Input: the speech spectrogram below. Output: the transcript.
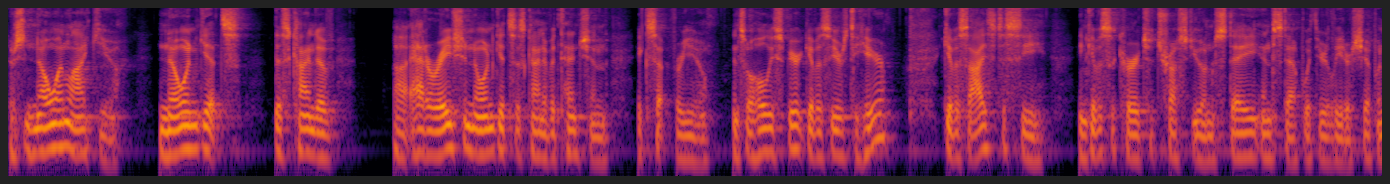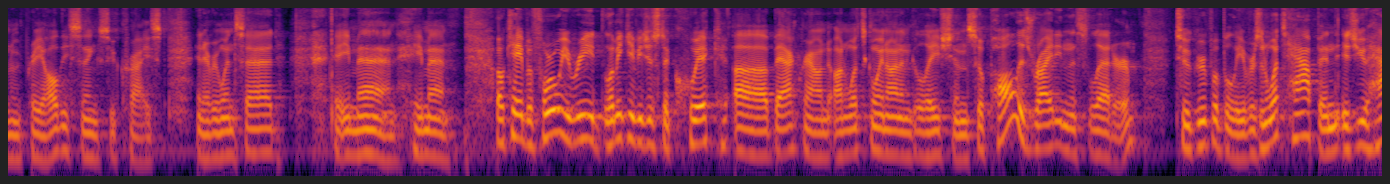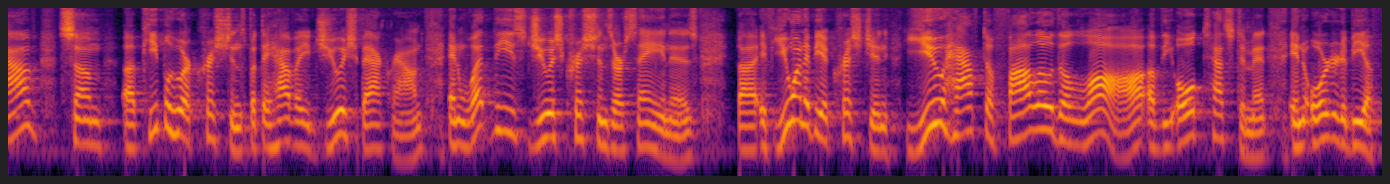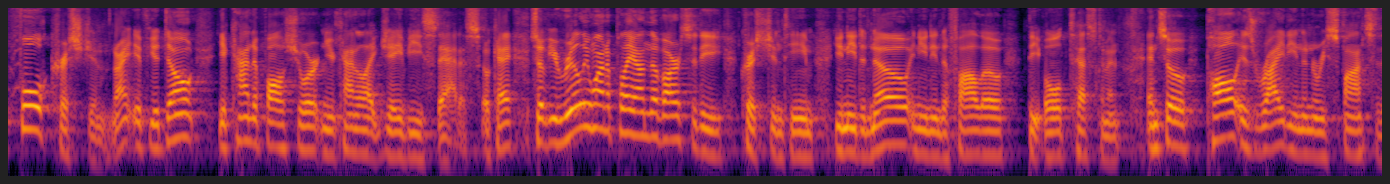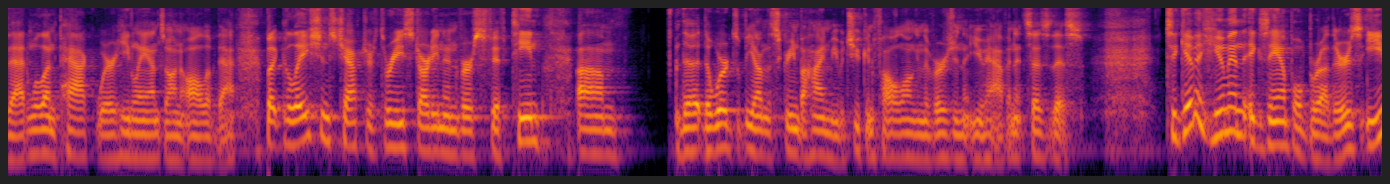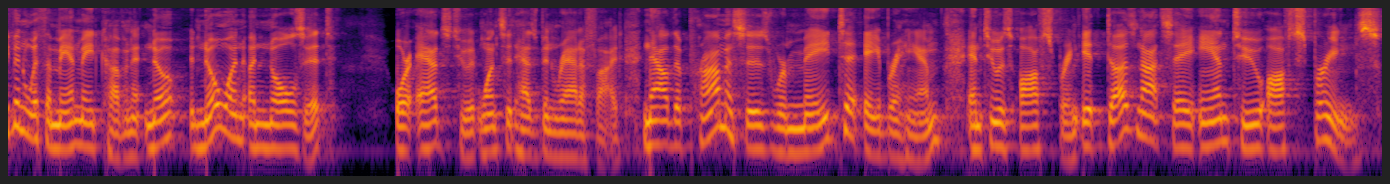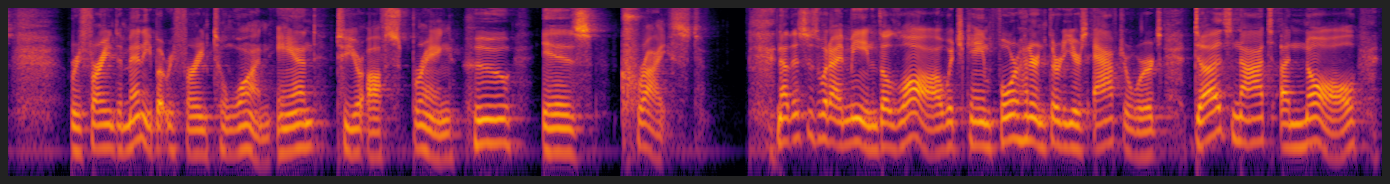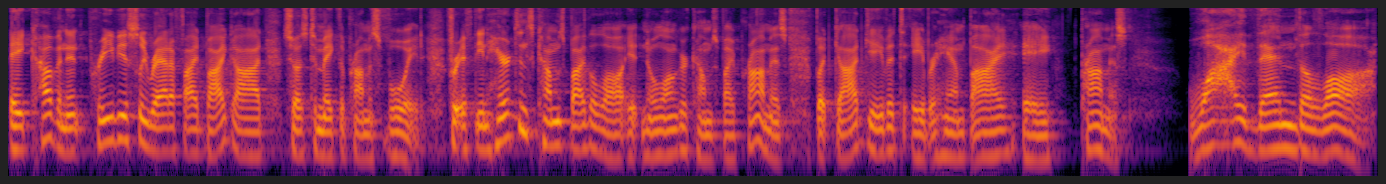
There's no one like you. No one gets this kind of uh, adoration. No one gets this kind of attention except for you. And so, Holy Spirit, give us ears to hear, give us eyes to see, and give us the courage to trust you and stay in step with your leadership. And we pray all these things through Christ. And everyone said, Amen. Amen. Okay, before we read, let me give you just a quick uh, background on what's going on in Galatians. So, Paul is writing this letter to a group of believers. And what's happened is you have some uh, people who are Christians, but they have a Jewish background. And what these Jewish Christians are saying is uh, if you want to be a Christian, you have to follow the law of the Old Testament in order to be a full Christian, right? If you don't, you kind of fall short and you're kind of like JV status, okay? So if you really want to play on the varsity Christian team, you need to know and you need to follow the Old Testament. And so Paul is writing in response to that, and we'll unpack where he lands on all of that. But Galatians chapter 3, starting in verse 15, um, the, the words will be on the screen behind me, but you can follow along in the version that you have. And it says this To give a human example, brothers, even with a man made covenant, no, no one annuls it or adds to it once it has been ratified. Now, the promises were made to Abraham and to his offspring. It does not say, and to offsprings, referring to many, but referring to one, and to your offspring, who is Christ. Now, this is what I mean. The law, which came 430 years afterwards, does not annul a covenant previously ratified by God so as to make the promise void. For if the inheritance comes by the law, it no longer comes by promise, but God gave it to Abraham by a promise. Why then the law?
